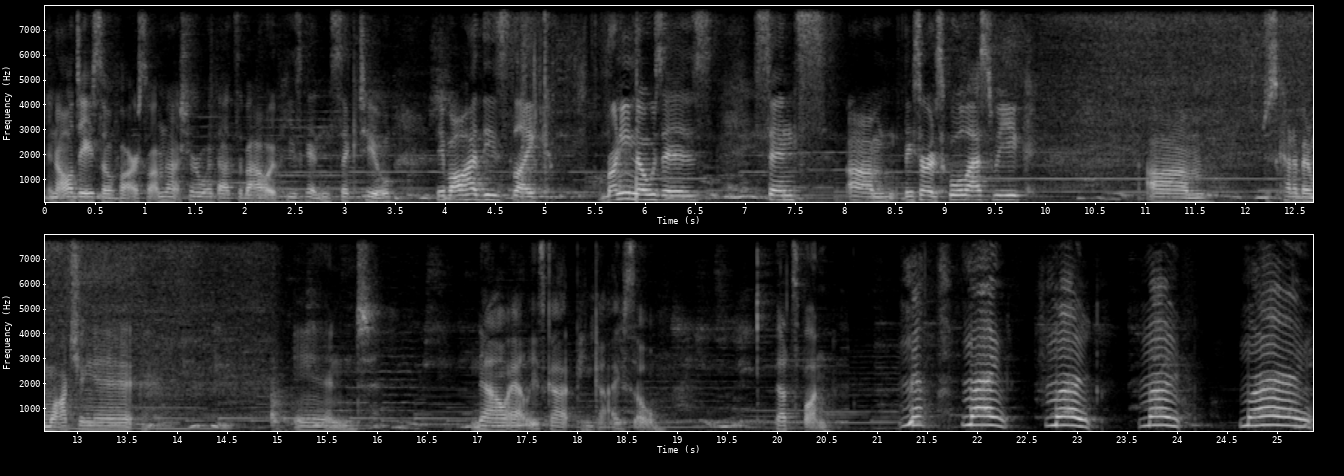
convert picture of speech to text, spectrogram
and all day so far, so I'm not sure what that's about, if he's getting sick too. They've all had these like runny noses since um, they started school last week. Um, just kind of been watching it. And now Atlee's got pink eye, so that's fun. Mine, mine, mine,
